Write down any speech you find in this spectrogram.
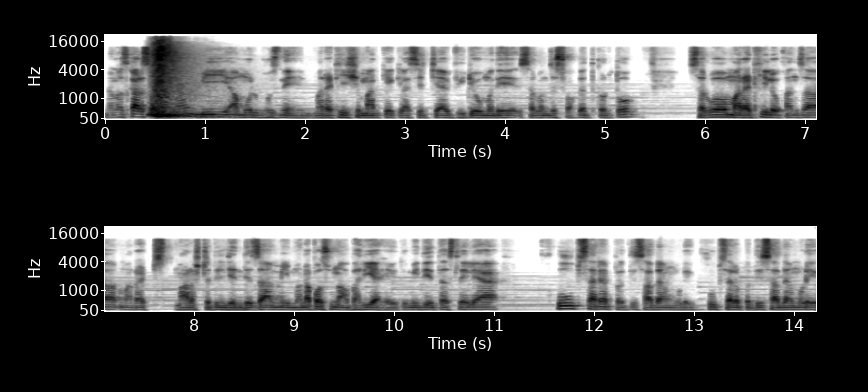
नमस्कार सर्वांना मी अमोल भोजने मराठी शिमार्के क्लासेसच्या व्हिडिओमध्ये सर्वांचं स्वागत करतो. सर्व मराठी लोकांचा मराठ महाराष्ट्रातील जनतेचा मी मनापासून आभारी आहे. तुम्ही देत असलेल्या खूप साऱ्या प्रतिसादामुळे खूप साऱ्या प्रतिसादामुळे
